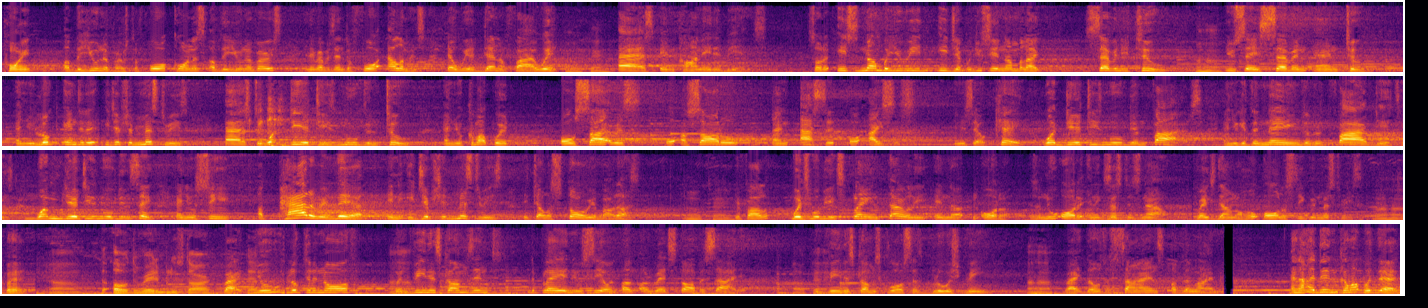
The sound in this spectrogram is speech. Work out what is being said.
point of the universe, the four corners of the universe, and they represent the four elements that we identify with Okay. as incarnated beings. So each number you read in Egypt, when you see a number like 72, Uh-huh. you say 7 and 2. And you look into the Egyptian mysteries as to what deities moved in 2. And you come up with Osiris or Asadu and Asit or Isis. And you say, okay, what deities moved in fives? And you get the names of the five deities. What mm-hmm. deities moved in six? And you'll see a pattern there in the Egyptian mysteries. They tell a story about us. Okay. You follow? Which Yeah. will be explained thoroughly in the in order. There's a new order in existence now. Breaks down the whole, all the secret mysteries. Uh-huh. Go ahead. Um, the, oh, the red and blue star. Right. That- You look to the north when Uh-huh. Venus comes into play, and you'll see a, a, a red star beside it. Okay. When Venus comes close, it's bluish green. Uh huh. Right. Those are signs of the alignment. And I didn't come up with that.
